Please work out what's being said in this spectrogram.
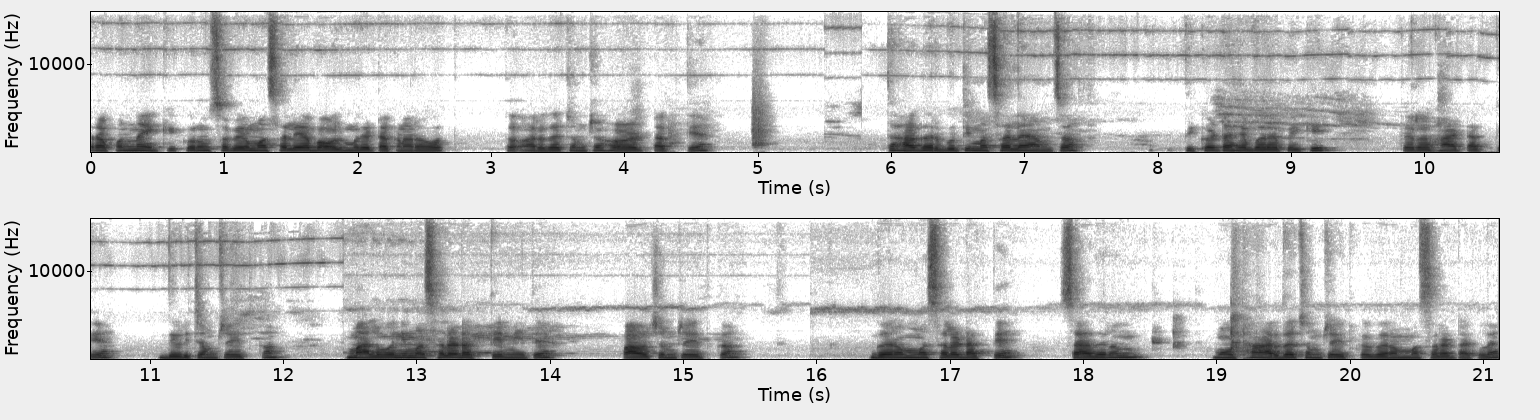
तर आपण ना एक एक करून सगळे मसाले या बाउलमध्ये टाकणार आहोत. तर अर्धा चमचा हळद टाकते. तर हा घरगुती मसाला आहे आमचा. तिखट आहे बऱ्यापैकी. तर हा टाकते. दीड चमचा इतका. मालवणी मसाला टाकते मी इथे. पाव चमचा इतका. गरम मसाला टाकते. साधारण मोठा अर्धा चमचा इतका गरम मसाला टाकलाय.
